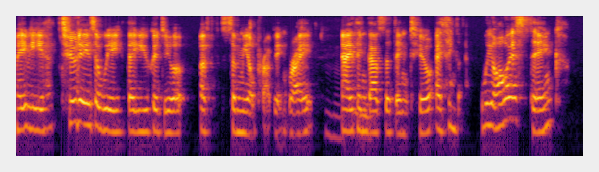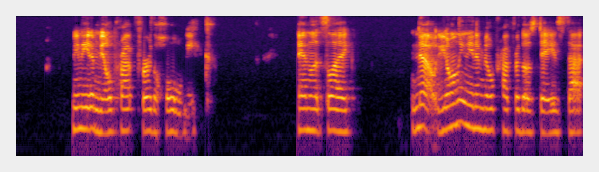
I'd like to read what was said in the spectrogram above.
maybe two days a week that you could do a, some meal prepping, right? Mm-hmm. And I think that's the thing too. I think we always think we need a meal prep for the whole week. And it's like, no, you only need a meal prep for those days that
